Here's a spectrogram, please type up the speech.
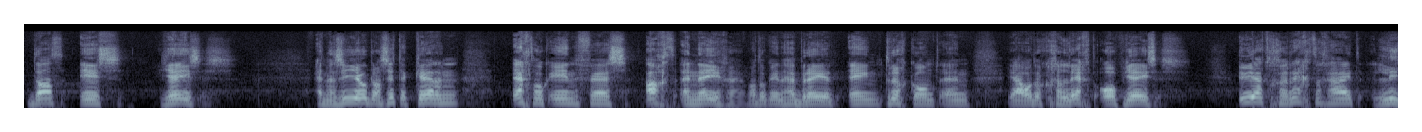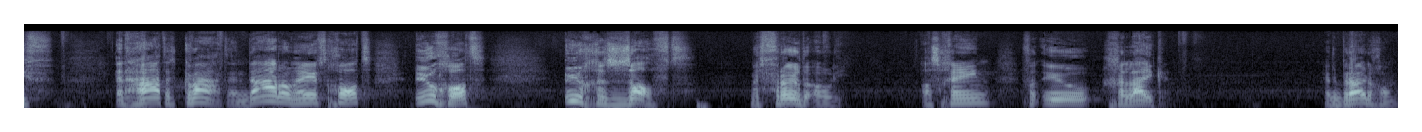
dat is Jezus. En dan zie je ook, dan zit de kern echt ook in vers 8 en 9, wat ook in Hebreeën 1 terugkomt en ja, wordt ook gelegd op Jezus. U hebt gerechtigheid lief en haat het kwaad. En daarom heeft God, uw God, u gezalfd met vreugdeolie, als geen van uw gelijken. Ja, de bruidegom,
